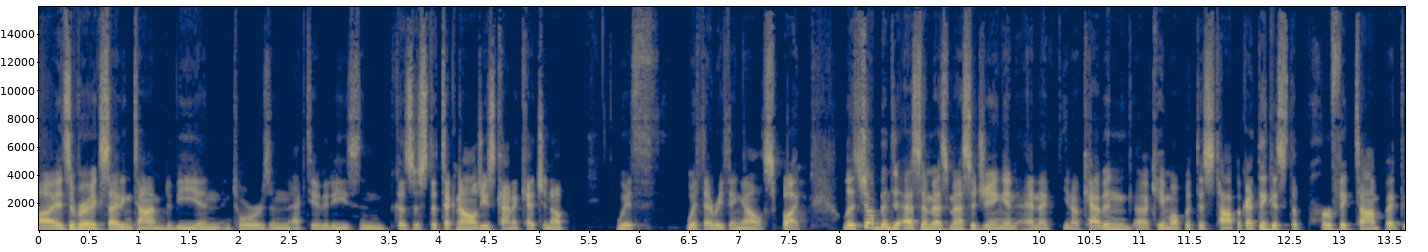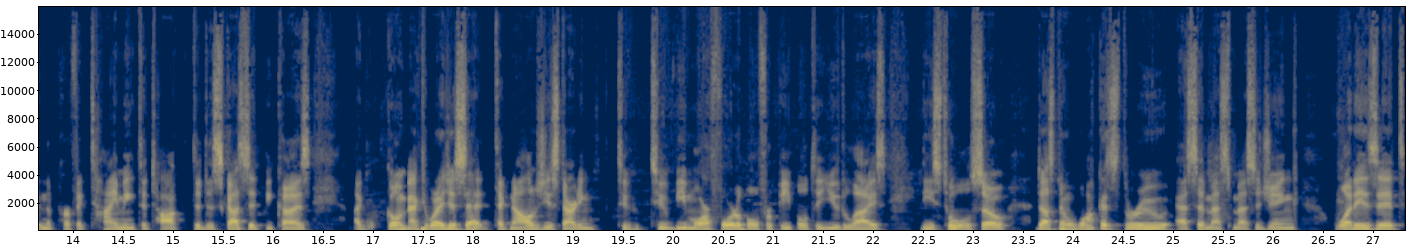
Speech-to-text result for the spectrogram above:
uh, it's a very exciting time to be in, in tours and activities and because just the technology is kind of catching up with with everything else. But let's jump into SMS messaging. And, and uh, you know, Kevin uh, came up with this topic. I think it's the perfect topic and the perfect timing to talk, to discuss it because uh, going back to what I just said, technology is starting to, to be more affordable for people to utilize these tools. So, Dustin, walk us through SMS messaging. What is it?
